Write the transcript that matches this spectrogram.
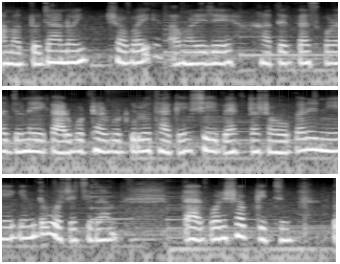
আমার তো জানোই সবাই, আমার এই যে হাতের কাজ করার জন্য এই কার্বোর্ড টার্বোর্ডগুলো থাকে, সেই ব্যাগটা সহকারে নিয়ে কিন্তু বসেছিলাম। তারপরে সব কিছু তো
